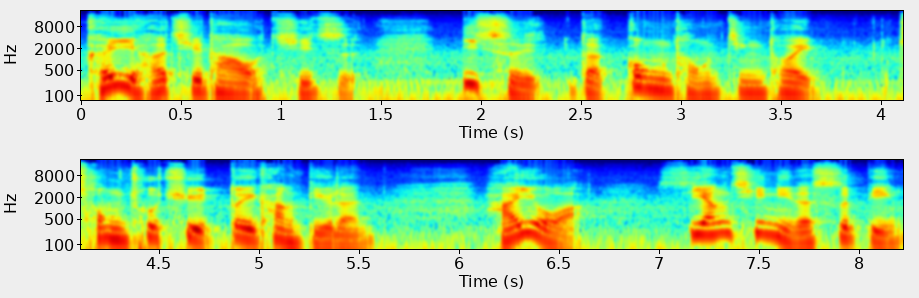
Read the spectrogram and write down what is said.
可以和其他棋子一起的共同进退，冲出去对抗敌人。还有啊，西洋棋里的士兵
